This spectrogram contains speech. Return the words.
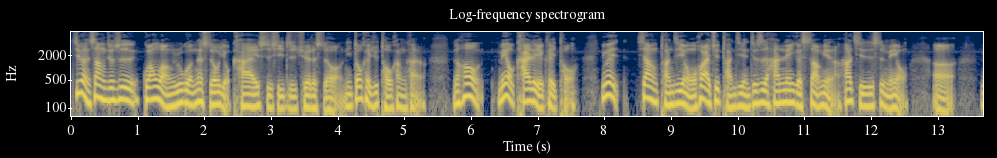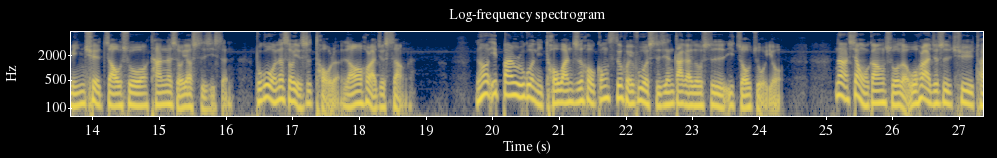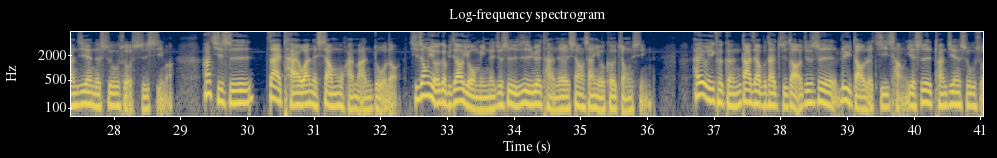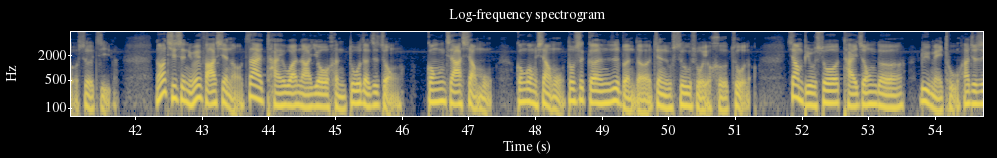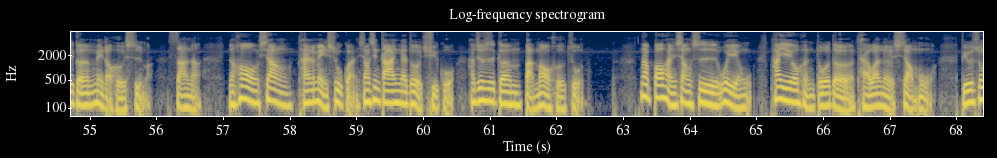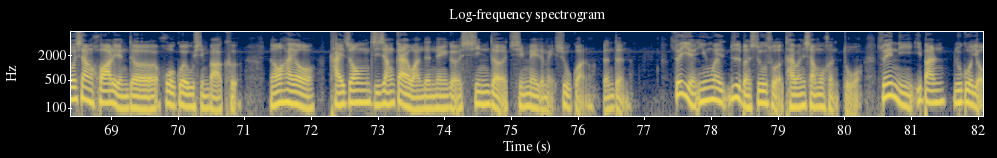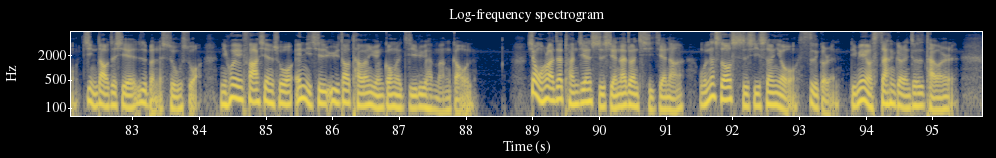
基本上就是官网，如果那时候有开实习职缺的时候，你都可以去投看看啊。然后没有开的也可以投，因为像团积眼，我后来去团积眼，就是他那个上面啊，他其实是没有呃明确招说他那时候要实习生。不过我那时候也是投了，然后后来就上了。然后一般如果你投完之后，公司回复的时间大概都是一周左右。那像我刚刚说了，我后来就是去团积电的事务所实习嘛。它其实在台湾的项目还蛮多的，其中有一个比较有名的，就是日月潭的象山游客中心。还有一个可能大家不太知道，就是绿岛的机场也是团积电事务所设计的。然后其实你会发现哦，在台湾啊，有很多的这种公家项目、公共项目都是跟日本的建筑事务所有合作的，像比如说台中的。绿美图，它就是跟妹岛合适嘛，Sana。然后像台南美术馆，相信大家应该都有去过，它就是跟板茂合作。那包含像是魏延武，它也有很多的台湾的项目，比如说像花莲的货柜屋星巴克，然后还有台中即将盖完的那个新的青美的美术馆等等。所以也因为日本事务所台湾项目很多，所以你一般如果有进到这些日本的事务所，你会发现说，哎，你其实遇到台湾员工的几率还蛮高的。像我后来在团间实习那段期间呢，我那时候实习生有四个人，里面有三个人就是台湾人，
